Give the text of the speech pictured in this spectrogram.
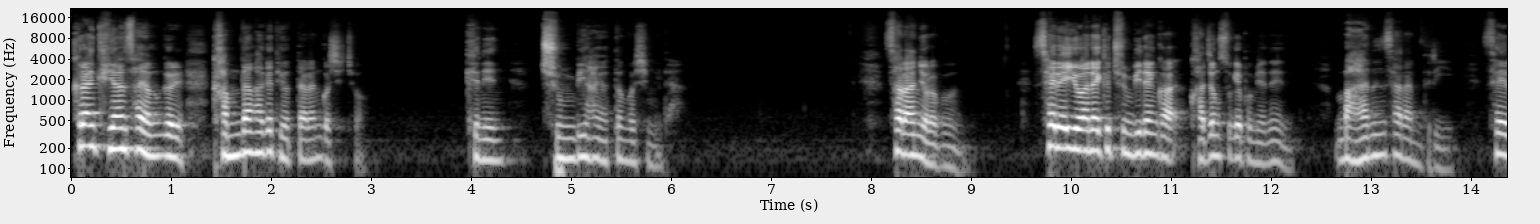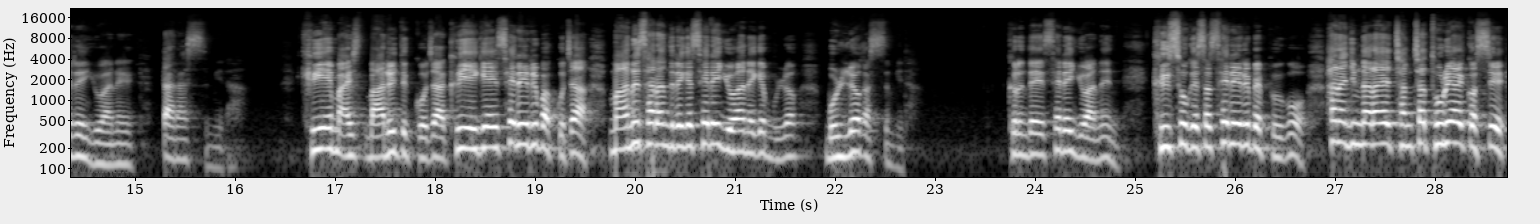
그러한 귀한 사역을 감당하게 되었다는 것이죠. 그는 준비하였던 것입니다. 사랑하는 여러분, 세례 요한의 그 준비된 과, 과정 속에 보면은 많은 사람들이 세례 요한을 따랐습니다. 그의 말, 말을 듣고자 그에게 세례를 받고자 많은 사람들에게 세례 요한에게 물려 몰려갔습니다. 그런데 세례 요한은 그 속에서 세례를 베풀고 하나님 나라에 장차 도래할 것을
